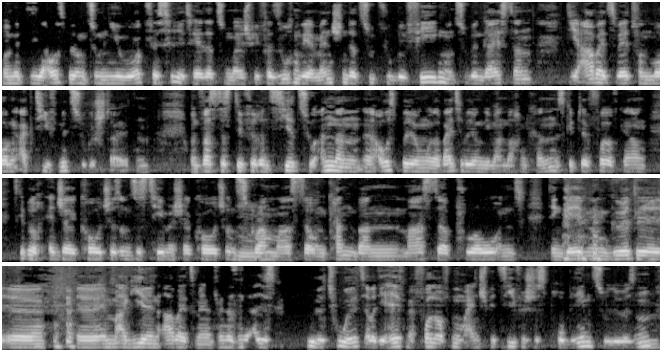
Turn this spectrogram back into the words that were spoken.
Und mit dieser Ausbildung zum New Work Facilitator zum Beispiel versuchen wir Menschen dazu zu befähigen und zu begeistern, die Arbeitswelt von morgen aktiv mitzugestalten. Und was das differenziert zu anderen äh, Ausbildungen oder Weiterbildungen, die man machen kann. Es gibt ja voll auf es gibt auch Agile Coaches und systemischer Coach und mhm. Scrum Master und Kanban Master Pro und den gelben Gürtel äh, äh, im agilen Arbeitsmanagement. Das sind alles coole Tools, aber die helfen mir voll oft nur, um ein spezifisches Problem zu lösen. Mhm.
